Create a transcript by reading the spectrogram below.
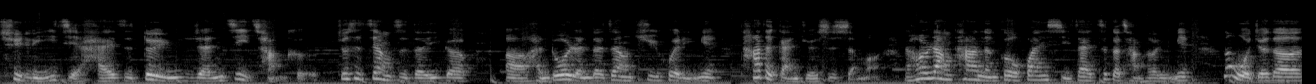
去理解孩子对于人际场合就是这样子的一个。呃，很多人的这样聚会里面，他的感觉是什么？然后让他能够欢喜在这个场合里面。那我觉得，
